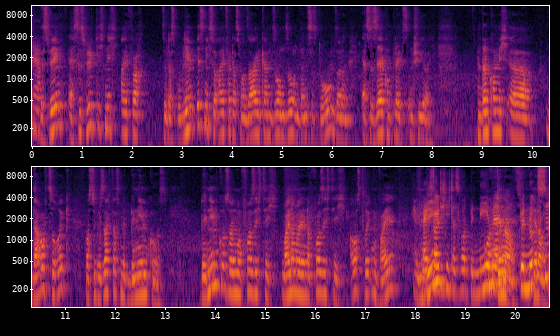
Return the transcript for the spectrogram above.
Ja. Deswegen, es ist wirklich nicht einfach, so das Problem ist nicht so einfach, dass man sagen kann, so und so und dann ist es behoben, sondern es ist sehr komplex und schwierig. Und dann komme ich äh, darauf zurück, was du gesagt hast mit Benehmkurs. Benehmkurs soll man vorsichtig, meiner Meinung nach vorsichtig ausdrücken, weil Ja, in vielleicht sollte ich nicht das Wort benehmen Genau, benutzen,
